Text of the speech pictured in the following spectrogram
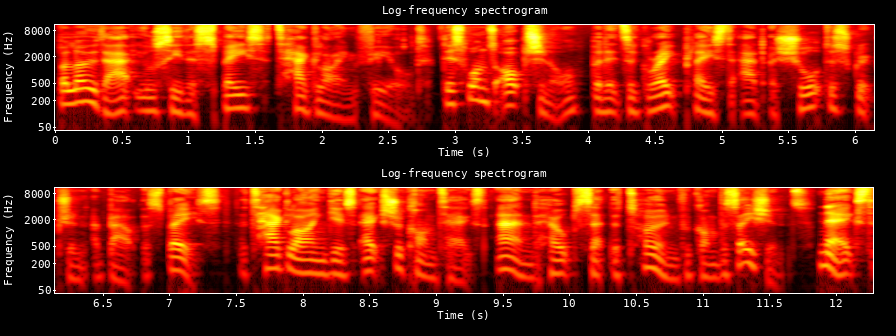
Below that, you'll see the space tagline field. This one's optional, but it's a great place to add a short description about the space. The tagline gives extra context and helps set the tone for conversations. Next,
